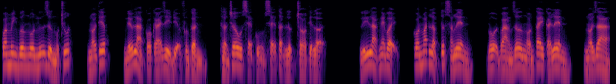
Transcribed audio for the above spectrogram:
Quan minh vương ngôn ngữ dừng một chút, nói tiếp, nếu là có cái gì địa phương cần, thần châu sẽ cũng sẽ tận lực cho tiện lợi. Lý lạc nghe vậy, con mắt lập tức sáng lên, vội vàng giơ ngón tay cái lên, nói ra,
